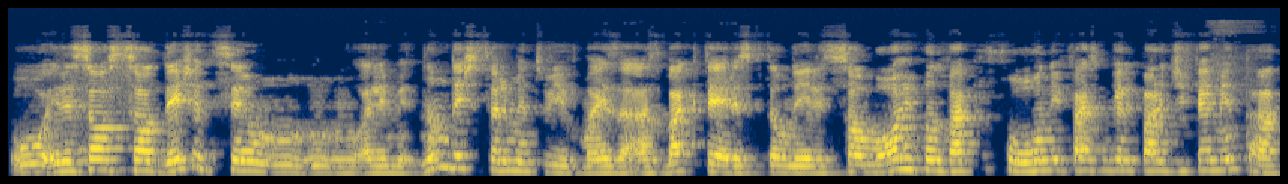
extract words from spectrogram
O, ele só, só deixa de ser um, um, um, alimento. Não deixa de ser alimento vivo, mas as bactérias que estão nele só morrem quando vai para o forno e faz com que ele pare de fermentar.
